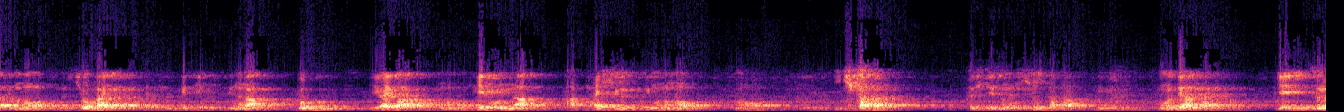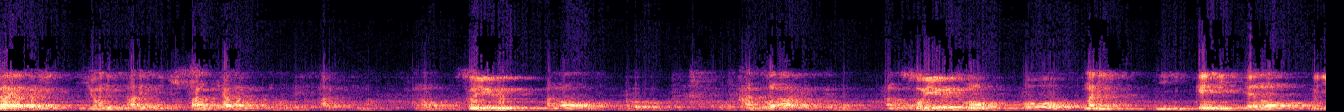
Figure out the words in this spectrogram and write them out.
っていうものを生涯にわたって続けていくというのが、ごく、いわば、あの、平凡な大衆っていうものの、その、生き方、そしてその死に方っていうものではない。で、それはやっぱり非常にある意味、悲惨極まるものであるっていうの、あの、そういう、あの、感想なわけですけども、あの、そういうその、おつまり、一見に、あの、無事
